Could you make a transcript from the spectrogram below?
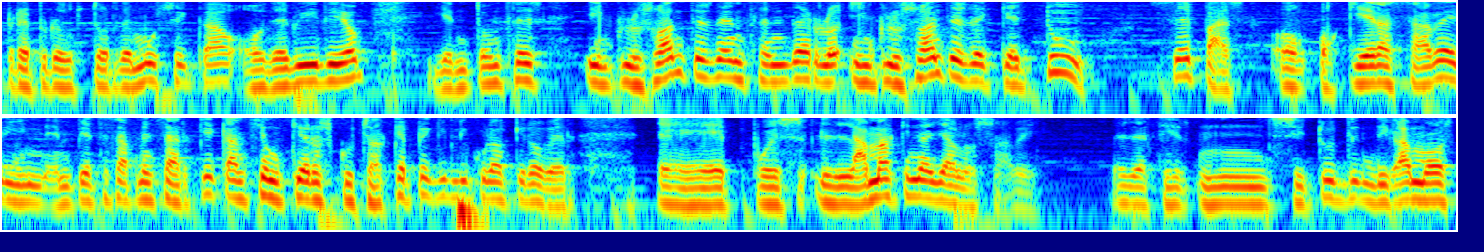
reproductor de música o de vídeo y entonces, incluso antes de encenderlo, incluso antes de que tú sepas o, quieras saber y empieces a pensar qué canción quiero escuchar, qué película quiero ver, eh, pues la máquina ya lo sabe. Es decir, mm, si tú, digamos,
